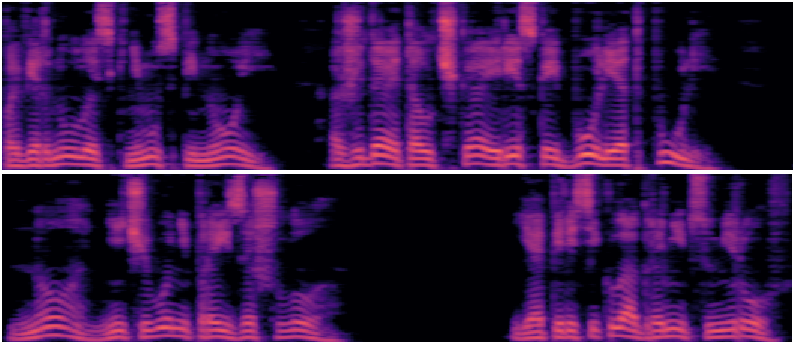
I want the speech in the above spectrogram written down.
Повернулась к нему спиной, ожидая толчка и резкой боли от пули, Но ничего не произошло. Я пересекла границу миров.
